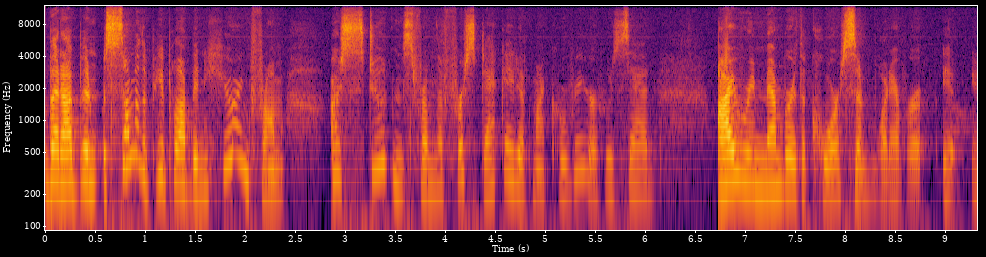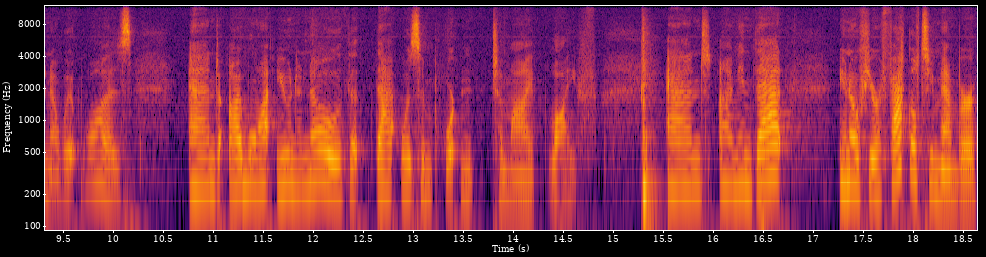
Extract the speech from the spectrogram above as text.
but I've been, some of the people I've been hearing from are students from the first decade of my career who said, I remember the course and whatever it, you know, it was, and I want you to know that that was important to my life. And I mean, that, you know, if you're a faculty member,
